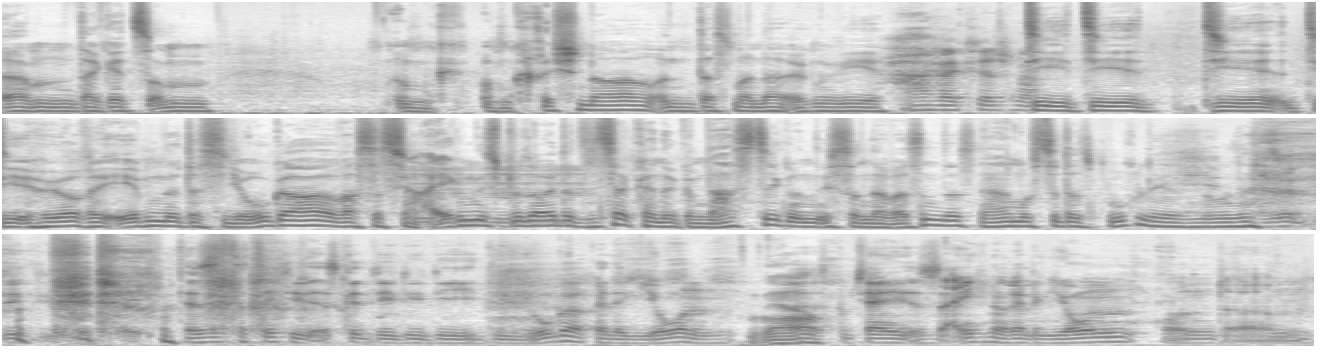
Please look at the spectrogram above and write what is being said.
ähm, da geht es um, um, um Krishna und dass man da irgendwie die, die, die, die höhere Ebene des Yoga, was das ja eigentlich bedeutet, das ist ja keine Gymnastik. Und ich so, na was ist denn das? Ja, musst du das Buch lesen. Also die, die, das ist tatsächlich, es gibt die, die, die, die Yoga-Religion. Ja. Es gibt ja, es ist eigentlich eine Religion und ähm,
